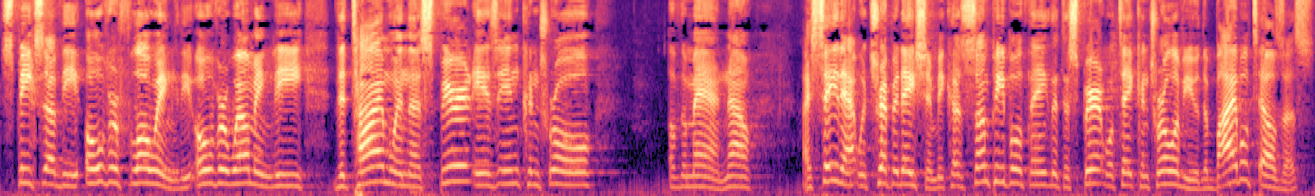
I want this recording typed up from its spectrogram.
speaks of the overflowing, the overwhelming, the, the time when the Spirit is in control of the man. Now, I say that with trepidation because some people think that the Spirit will take control of you. The Bible tells us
